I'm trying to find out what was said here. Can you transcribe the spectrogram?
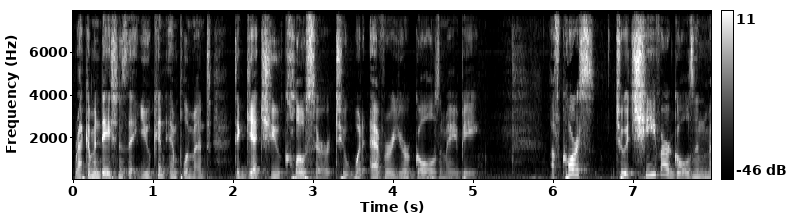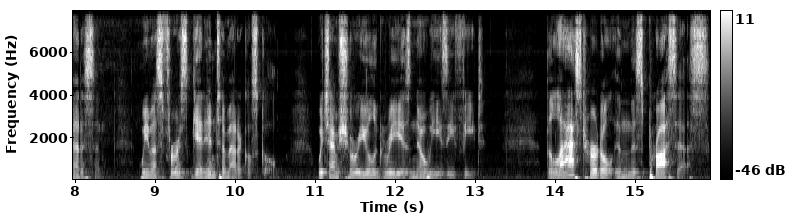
recommendations that you can implement to get you closer to whatever your goals may be. Of course, to achieve our goals in medicine, we must first get into medical school, which I'm sure you'll agree is no easy feat. The last hurdle in this process,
